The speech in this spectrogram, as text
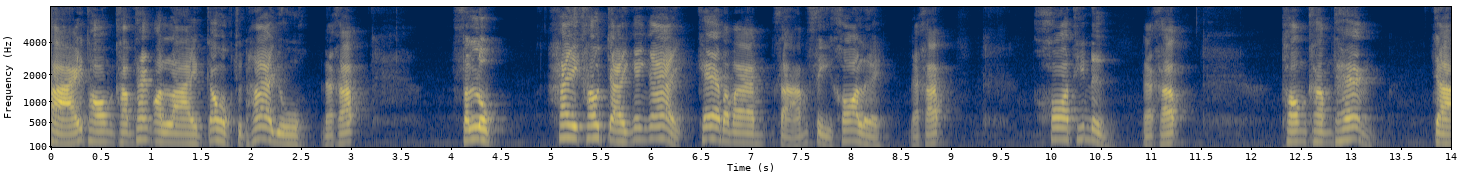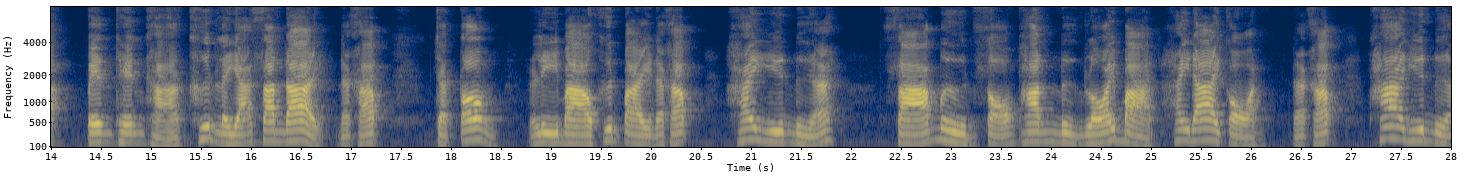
ขายทองคำแท่งออนไลน์ 96.5 อยู่นะครับ สรุปให้เข้าใจง่ายๆ แค่ประมาณ 3-4 ข้อเลยนะครับ ข้อที่ 1 นะครับ ทองคำแท่งจะ เป็นเทรนขาขึ้นระยะสั้นได้นะครับ จะต้องรีบาวขึ้นไปนะครับ ให้ยืนเหนือ 32,100 บาทให้ได้ก่อนนะครับ ถ้ายืนเหนือ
